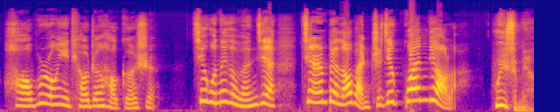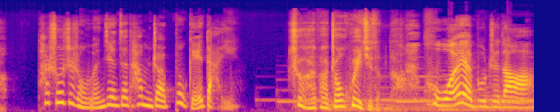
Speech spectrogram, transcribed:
好不容易调整好格式，结果那个文件竟然被老板直接关掉了。为什么呀？他说这种文件在他们这儿不给打印。这还怕招晦气怎么的？我也不知道啊。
